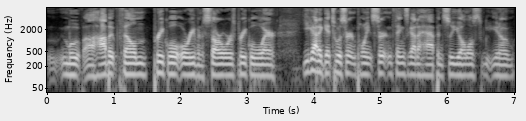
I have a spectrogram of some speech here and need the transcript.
move, a Hobbit film prequel, or even a Star Wars prequel where. You got to get to a certain point. Certain things got to happen. So you almost, you know,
